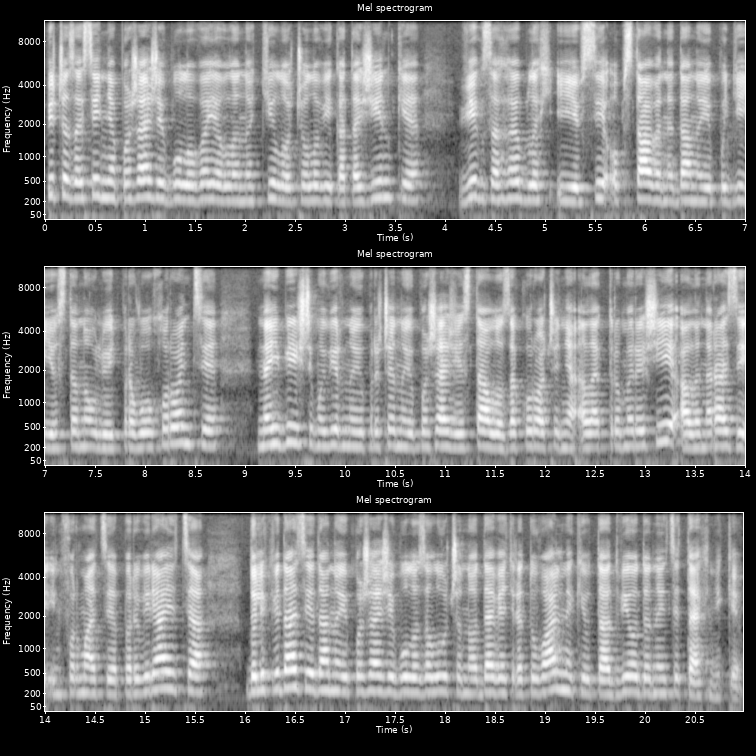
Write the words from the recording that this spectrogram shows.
Під час гасіння пожежі було виявлено тіло чоловіка та жінки. Вік загиблих і всі обставини даної події встановлюють правоохоронці. Найбільш ймовірною причиною пожежі стало закорочення електромережі, але наразі інформація перевіряється. До ліквідації даної пожежі було залучено 9 рятувальників та 2 одиниці техніки.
